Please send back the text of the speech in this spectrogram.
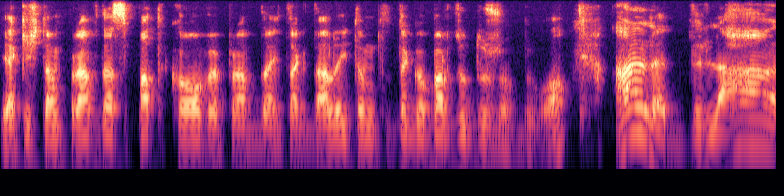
jakieś tam, prawda, spadkowe, prawda, i tak dalej. Tam tego bardzo dużo było. Ale dla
